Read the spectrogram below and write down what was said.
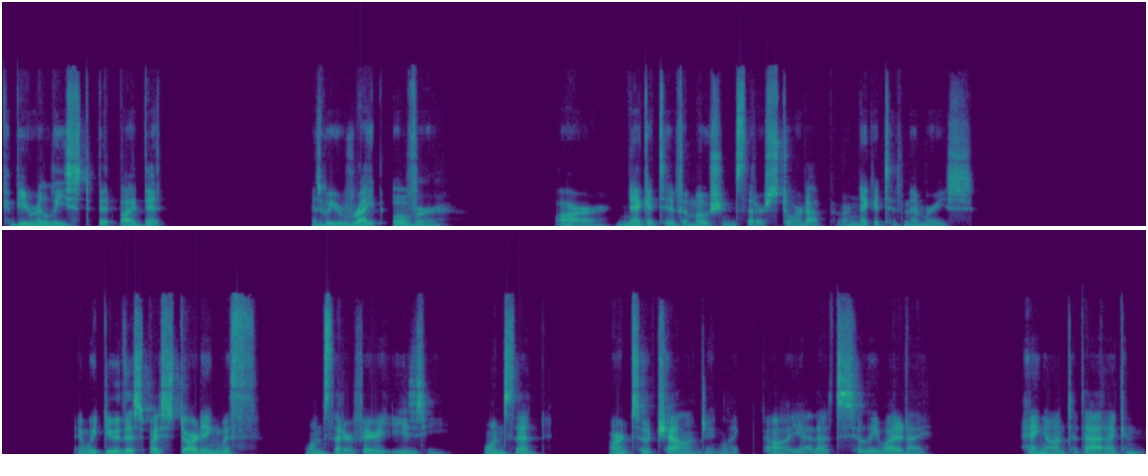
can be released bit by bit as we write over our negative emotions that are stored up, our negative memories. And we do this by starting with ones that are very easy, ones that aren't so challenging, like, oh, yeah, that's silly. Why did I hang on to that. I can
